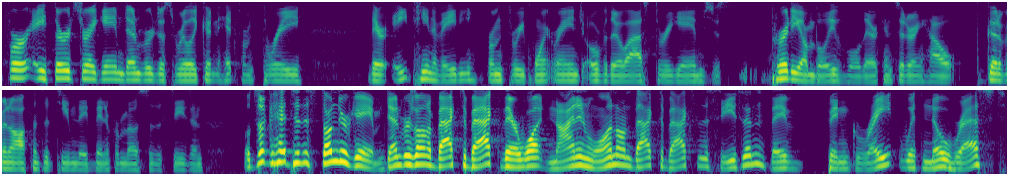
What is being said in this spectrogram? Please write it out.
for a third straight game. Denver just really couldn't hit from three. They're 18 of 80 from three point range over their last three games. Just pretty unbelievable there, considering how good of an offensive team they've been for most of the season. Let's look ahead to this Thunder game. Denver's on a back to back. They're what, nine and one on back to backs this season? They've been great with no rest.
